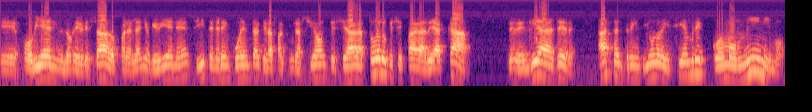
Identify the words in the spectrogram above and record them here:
eh, o bien los egresados para el año que viene, ¿sí? tener en cuenta que la facturación que se haga, todo lo que se paga de acá, desde el día de ayer hasta el 31 de diciembre, como mínimo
